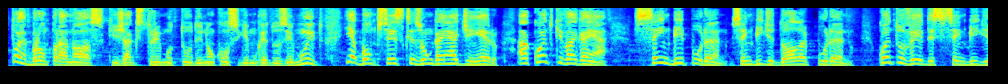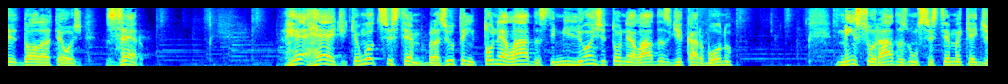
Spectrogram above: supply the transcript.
Então é bom para nós que já destruímos tudo e não conseguimos reduzir muito, e é bom para vocês que vocês vão ganhar dinheiro. Ah, quanto que vai ganhar? 100 bi por ano, 100 bi de dólar por ano. Quanto veio desse 100 bi de dólar até hoje? Zero. Re- RED, que é um outro sistema. O Brasil tem toneladas, tem milhões de toneladas de carbono mensuradas num sistema que é de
